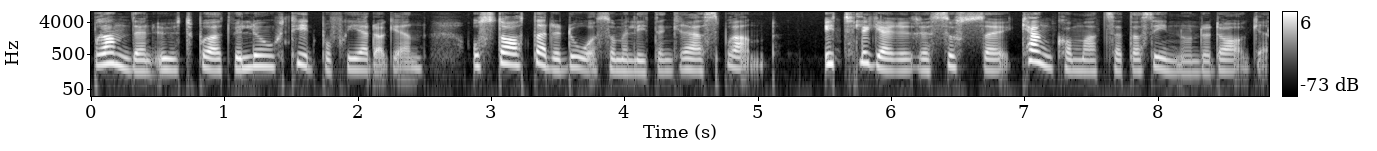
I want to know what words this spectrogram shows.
Branden utbröt vid lunchtid på fredagen och startade då som en liten gräsbrand. Ytterligare resurser kan komma att sättas in under dagen.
